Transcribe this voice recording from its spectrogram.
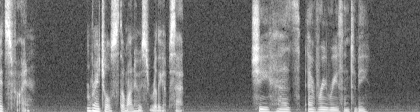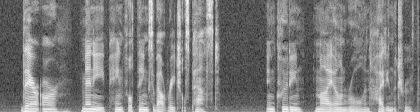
It's fine. Rachel's the one who's really upset. She has every reason to be. There are many painful things about Rachel's past, including my own role in hiding the truth.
